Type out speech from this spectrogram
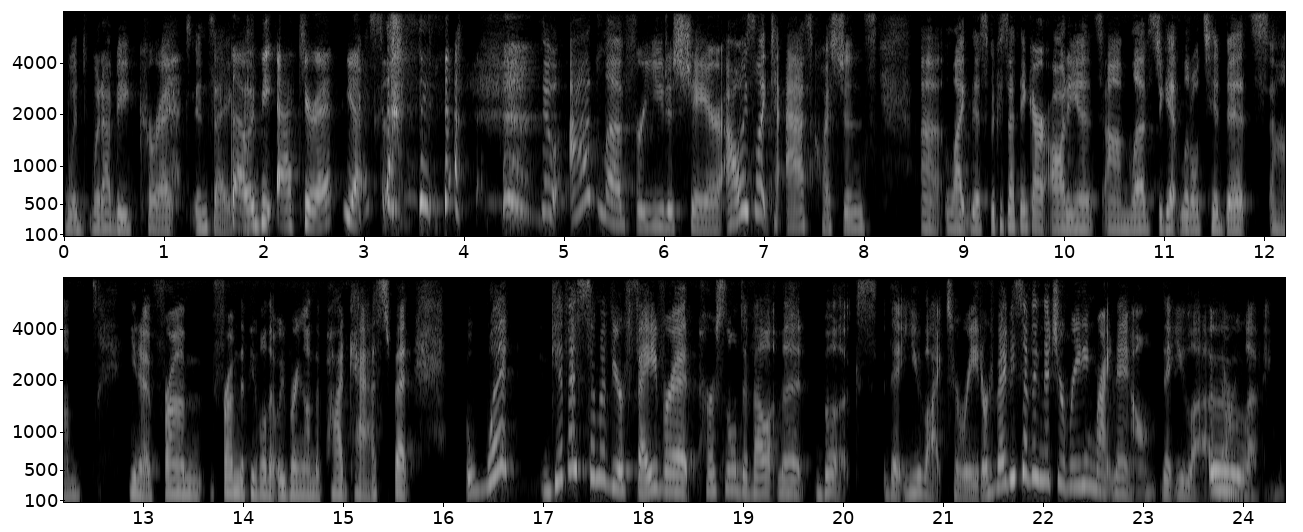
Would would I be correct in saying that, that? would be accurate? Yes. so I'd love for you to share. I always like to ask questions uh, like this because I think our audience um, loves to get little tidbits, um, you know, from from the people that we bring on the podcast. But what give us some of your favorite personal development books that you like to read or maybe something that you're reading right now that you love Ooh, or loving.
